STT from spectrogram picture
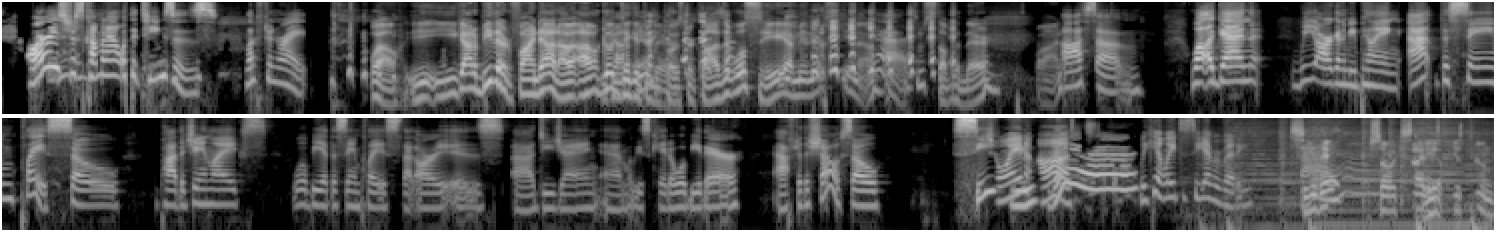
Ari's just coming out with the teases left and right. Well, you, you got to be there to find out. I, I'll go dig it through the poster closet. We'll see. I mean, there's you know Yeah. some stuff in there. Fine. Awesome. Well, again, we are going to be playing at the same place. So, the pod that Jane likes will be at the same place that Ari is uh, DJing, and Louis Cato will be there after the show. So, see Join you us. there. We can't wait to see everybody. See you there. Bye. So excited Yeah. see you soon.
